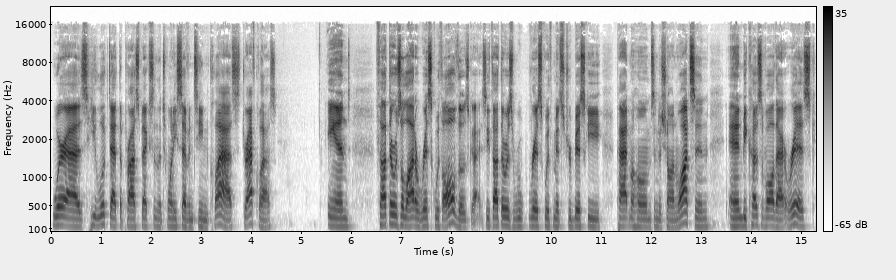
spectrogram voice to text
Whereas he looked at the prospects in the 2017 class draft class and thought there was a lot of risk with all of those guys. He thought there was r- risk with Mitch Trubisky, Pat Mahomes, and Deshaun Watson. And because of all that risk,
